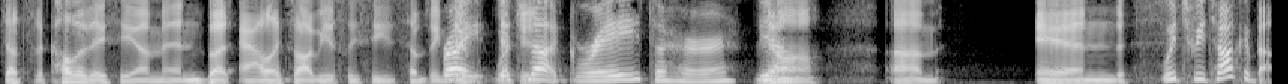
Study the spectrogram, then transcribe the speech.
that's the color they see him in. But Alex obviously sees something Right. which It's is not gray to her. Yeah. no. Um, and Which we talk about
